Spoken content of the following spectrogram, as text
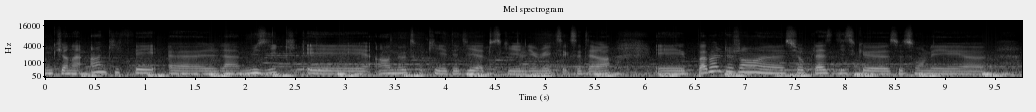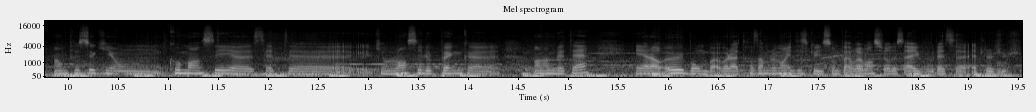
donc il y en a un qui fait euh, la musique et un autre qui est dédié à tout ce qui est lyrics, etc. Et pas mal de gens euh, sur place disent que ce sont les, euh, un peu ceux qui ont commencé cette, qui ont lancé le punk en Angleterre. Et alors eux, bon bah voilà, très humblement ils disent qu'ils sont pas vraiment sûrs de ça, ils vous laissent être le juge.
